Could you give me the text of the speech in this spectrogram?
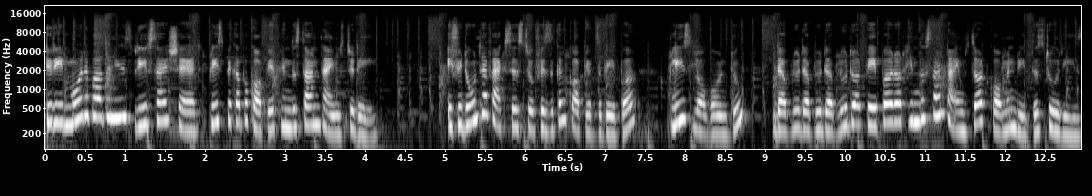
To read more about the news briefs I shared, please pick up a copy of Hindustan Times today. If you don't have access to a physical copy of the paper, please log on to www.paper.hindustantimes.com and read the stories.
